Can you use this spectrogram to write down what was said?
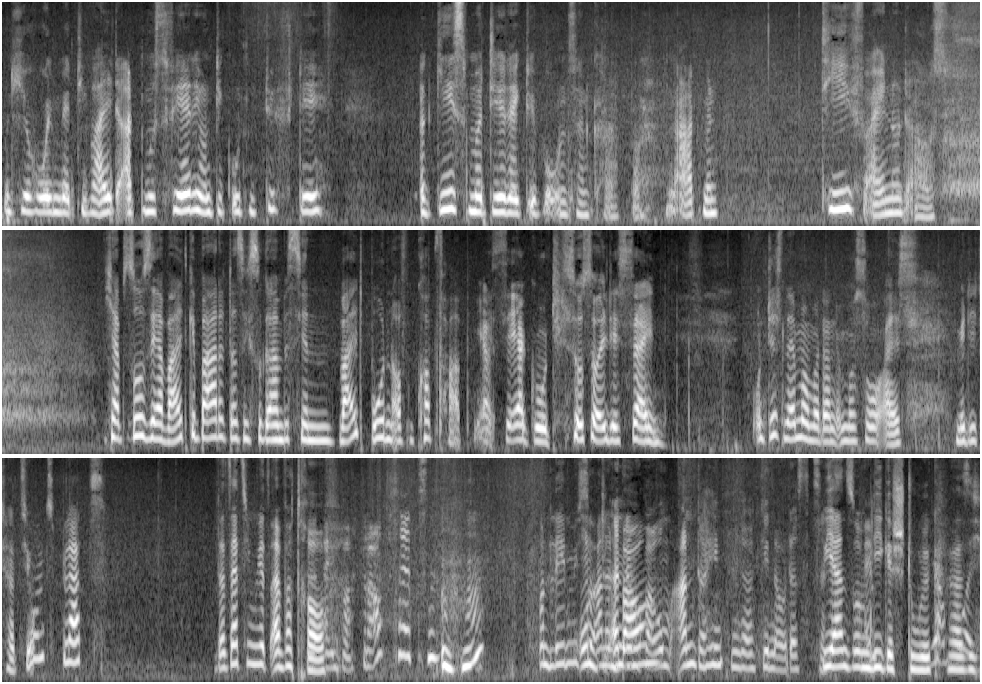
Und hier holen wir die Waldatmosphäre und die guten Düfte gießen wir direkt über unseren Körper und atmen tief ein und aus. Ich habe so sehr Wald gebadet, dass ich sogar ein bisschen Waldboden auf dem Kopf habe. Ja, sehr gut. So soll das sein. Und das nennen wir dann immer so als Meditationsplatz. Da setze ich mich jetzt einfach drauf. Einfach draufsetzen. Mhm. Und lehne mich und so an den an Baum. den Baum an, da hinten, da, genau das. Wie an so einem Liegestuhl quasi.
